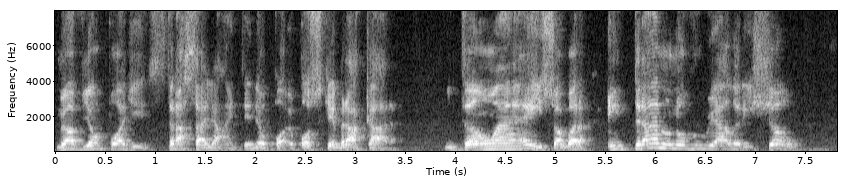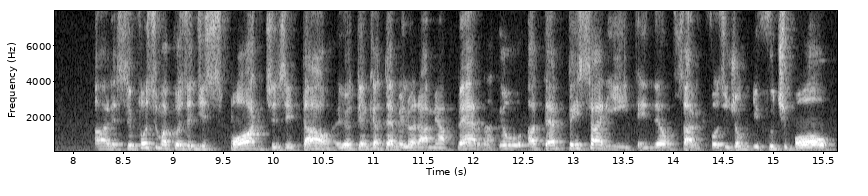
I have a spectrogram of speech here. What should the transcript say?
meu avião pode estraçalhar, entendeu? Eu posso quebrar a cara. Então é, é isso. Agora, entrar no novo reality show, olha, se fosse uma coisa de esportes e tal, eu tenho que até melhorar minha perna, eu até pensaria, entendeu? Sabe, que fosse jogo de futebol,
